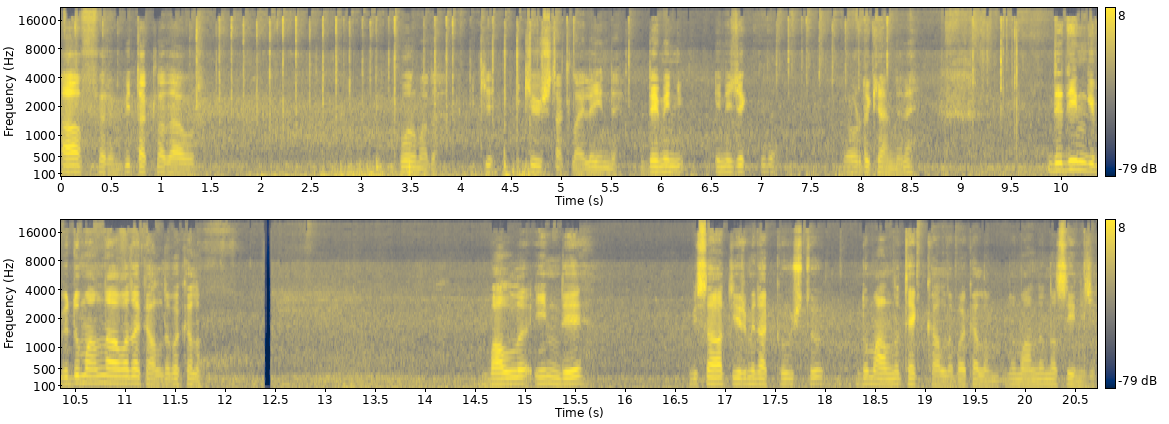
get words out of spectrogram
Aferin. Bir takla daha vur. Vurmadı. 2-3 taklayla indi. Demin inecekti de yordu kendini. Dediğim gibi dumanlı havada kaldı. Bakalım. Ballı indi. 1 saat 20 dakika uçtu. Dumanlı tek kaldı. Bakalım dumanlı nasıl inecek.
